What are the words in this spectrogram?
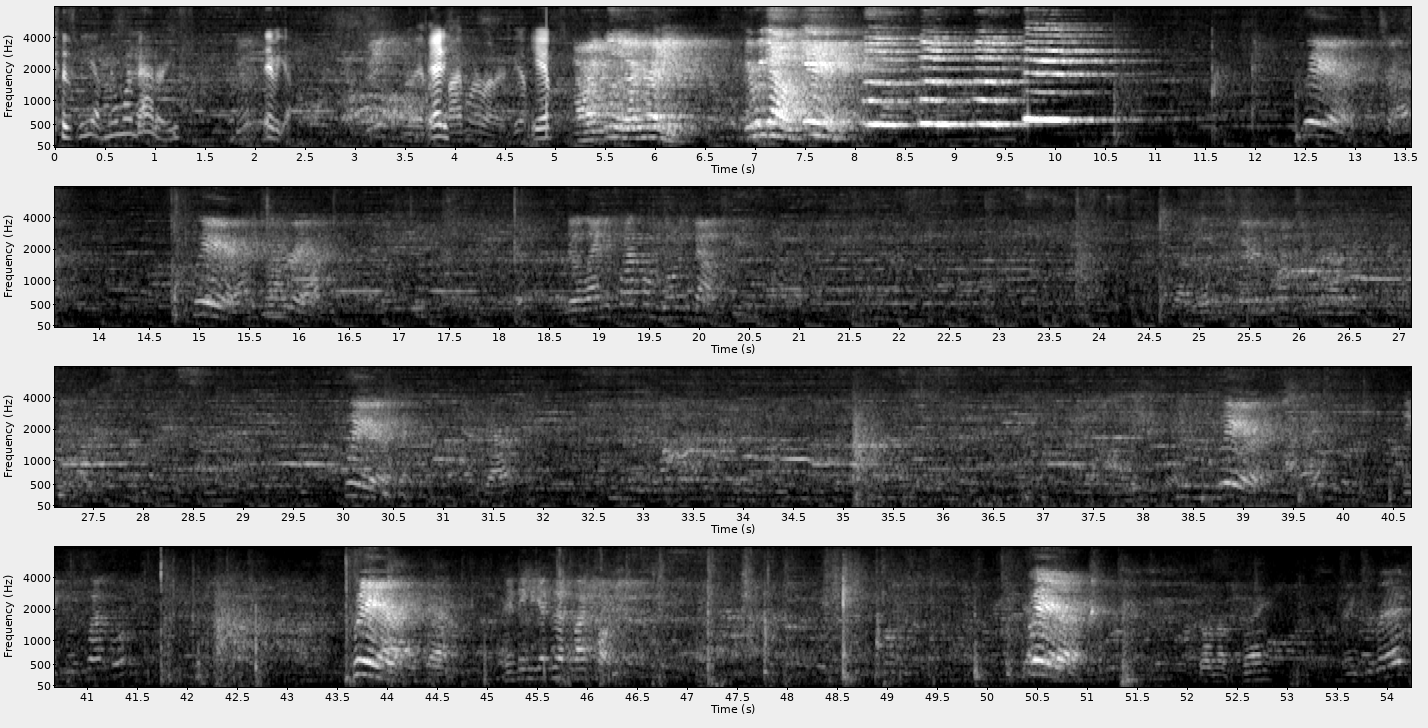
because we have no more batteries. There we go. We Ready? Five more runners. Yep. Yep. All right, Lily, are you ready? Here we go. In. Clear. Clear. Out of your grab. The landing platform, going to the balance platform. Clear. Anything to get to that platform. Clear. Donut swing. Green to red,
